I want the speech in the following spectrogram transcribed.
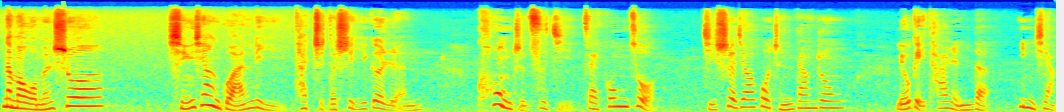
那么，我们说形象管理，它指的是一个人控制自己在工作及社交过程当中留给他人的印象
